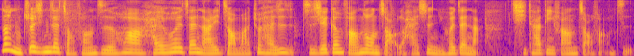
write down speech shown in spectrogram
那你最近在找房子的话，还会在哪里找吗？就还是直接跟房仲找了，还是你会在哪其他地方找房子？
